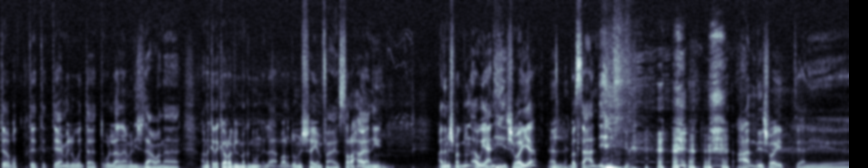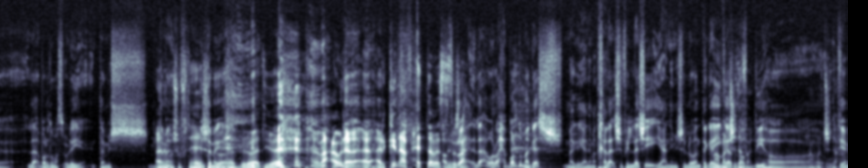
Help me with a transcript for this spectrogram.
ت- تعمل وانت تقول أنا ماليش دعوة أنا أنا كده كده راجل مجنون لا برضو مش هينفع الصراحة يعني. أنا مش مجنون قوي يعني شوية قال لك بس عندي عندي شوية يعني لا برضو مسؤولية انت مش انت أنا ما- شفتهاش ما- دلوقتي أنا بحاول اركنها في حتة بس اصل مش الواحد. لا هو الواحد برضه ما جاش ما يعني ما اتخلقش في اللا شيء يعني مش اللي هو انت جاي فجأة. تقضيها ما عملتش. فجأة.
